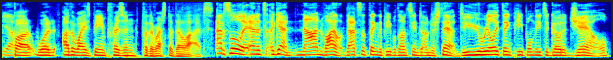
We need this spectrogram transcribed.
Yeah. but would otherwise be in prison for the rest of their lives. Absolutely. And it's, again, non-violent. That's the thing that people don't seem to understand. Do you really think people need to go to jail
